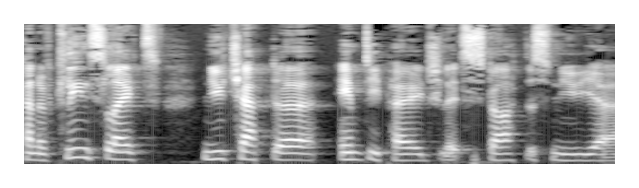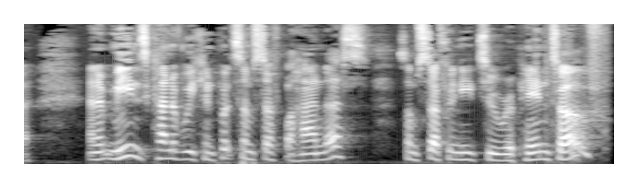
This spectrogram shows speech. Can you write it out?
Kind of clean slate, new chapter, empty page. Let's start this new year. And it means kind of we can put some stuff behind us, some stuff we need to repent of,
